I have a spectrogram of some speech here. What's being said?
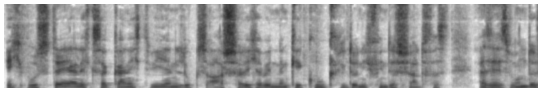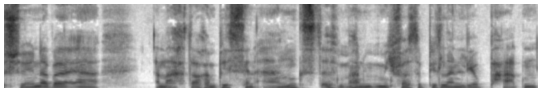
Ich wusste ehrlich gesagt gar nicht, wie ein Luchs ausschaut. Ich habe ihn dann gegoogelt und ich finde, es schaut fast, also er ist wunderschön, aber er, er macht auch ein bisschen Angst. Also hat mich fast ein bisschen an Leoparden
